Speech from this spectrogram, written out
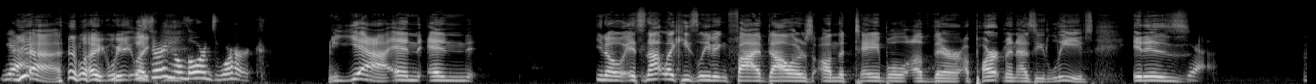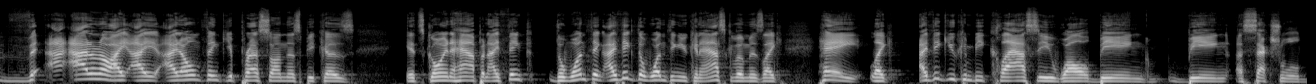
Yeah. Yeah, like we He's like doing the Lord's work. yeah, and and you know, it's not like he's leaving five dollars on the table of their apartment as he leaves. It is. Yeah. v- I, I don't know. I, I I don't think you press on this because it's going to happen. I think the one thing I think the one thing you can ask of him is like, hey, like I think you can be classy while being being a sexual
